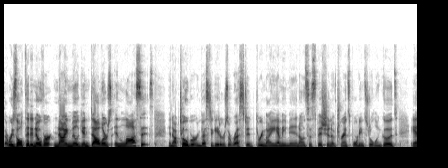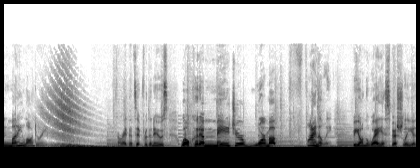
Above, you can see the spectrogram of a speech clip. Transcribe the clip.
that resulted in over $9 million in losses. In October, investigators arrested three Miami men on suspicion of transporting stolen goods and money laundering. All right, that's it for the news. Well, could a major warm up finally be on the way, especially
